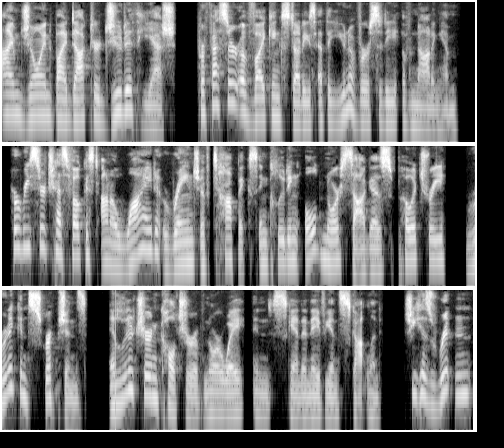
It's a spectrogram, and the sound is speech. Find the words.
I'm joined by Dr. Judith Jesch, professor of Viking studies at the University of Nottingham. Her research has focused on a wide range of topics, including Old Norse sagas, poetry, runic inscriptions, and literature and culture of Norway and Scandinavian Scotland. She has written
